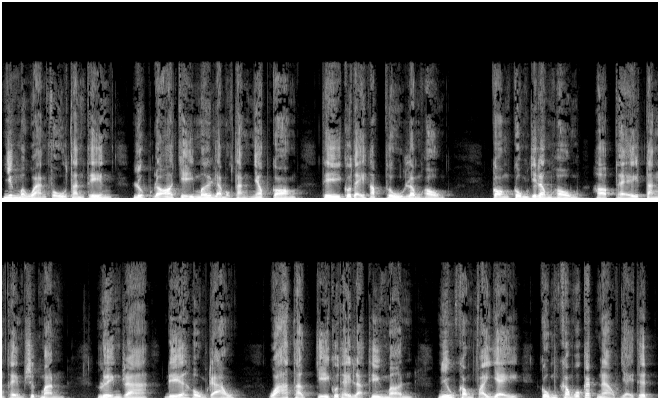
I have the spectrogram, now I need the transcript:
Nhưng mà Hoàng Phủ Thanh Thiên lúc đó chỉ mới là một thằng nhóc con, thì có thể hấp thu long hồn. Còn cùng với long hồn hợp thể tăng thêm sức mạnh, luyện ra địa hồn trảo. Quả thật chỉ có thể là thiên mệnh, nếu không phải vậy cũng không có cách nào giải thích.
